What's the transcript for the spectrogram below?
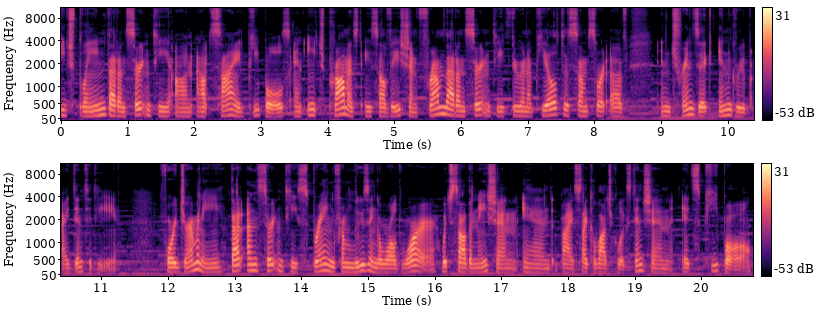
each blamed that uncertainty on outside peoples, and each promised a salvation from that uncertainty through an appeal to some sort of intrinsic in group identity. For Germany, that uncertainty sprang from losing a world war, which saw the nation, and by psychological extension, its people,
